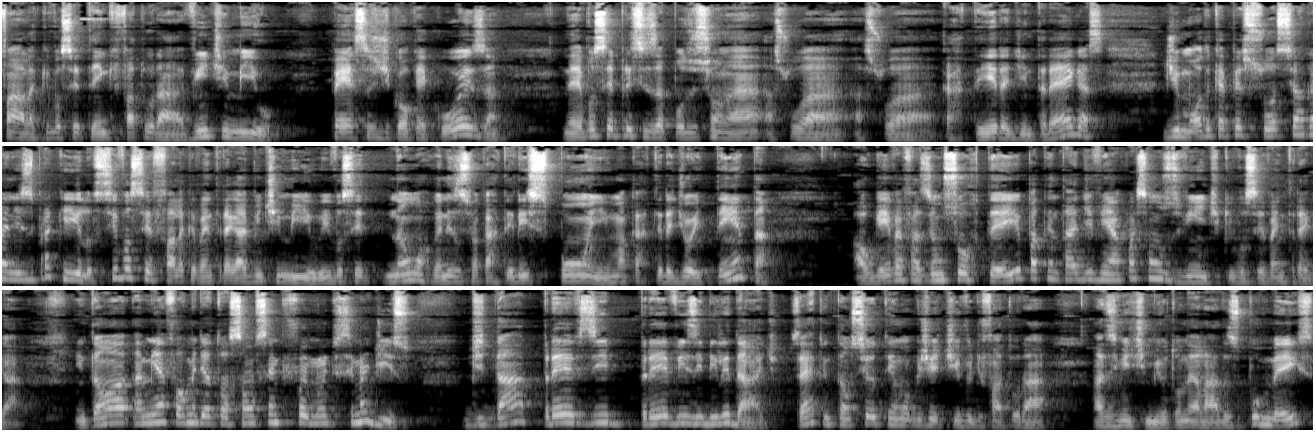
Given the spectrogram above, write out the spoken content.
fala que você tem que faturar 20 mil peças de qualquer coisa, né, você precisa posicionar a sua, a sua carteira de entregas de modo que a pessoa se organize para aquilo. Se você fala que vai entregar 20 mil e você não organiza sua carteira e expõe uma carteira de 80, alguém vai fazer um sorteio para tentar adivinhar quais são os 20 que você vai entregar. Então a, a minha forma de atuação sempre foi muito em cima disso de dar previsibilidade, certo? Então, se eu tenho um objetivo de faturar as 20 mil toneladas por mês,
